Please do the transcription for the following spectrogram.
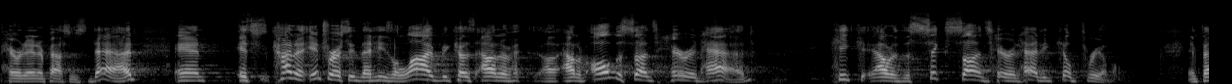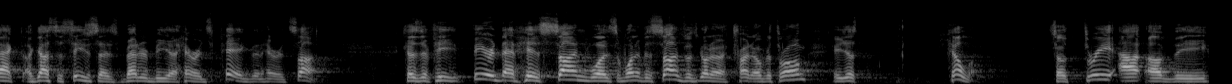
Herod Antipas' dad. And it's kind of interesting that he's alive because out of, uh, out of all the sons Herod had, he, out of the six sons Herod had, he killed three of them. In fact, Augustus Caesar says better be a Herod's pig than Herod's son. Because if he feared that his son was, one of his sons was going to try to overthrow him, he just killed him. So three out of the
